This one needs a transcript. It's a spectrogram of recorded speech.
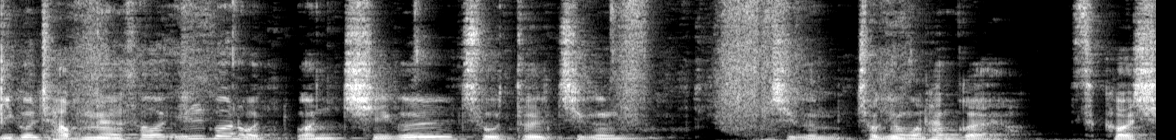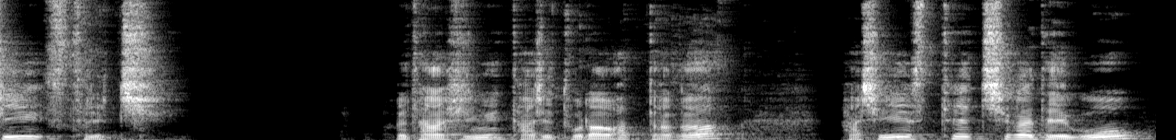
이걸 잡으면서 1번 원- 원칙을 지금 지금 적용을 한 거예요. 스컷이 스트레치. 그 다시 다시 돌아왔다가 다시 스트레치가 되고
